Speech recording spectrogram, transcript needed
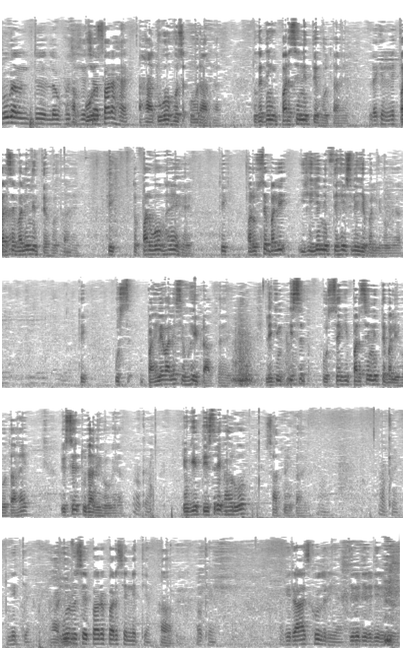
पूगल तो लोग हाँ, अच्छा पर है। हाँ तो वो हो, सक- हो रहा था। तो कहते हैं कि पर से नित्य होता है। लेकिन नित्य पर से बलि नित्य होता है। ठीक तो पर वो भले है। ठीक पर उससे बलि ये, ये नित्य है इसलिए ये बलि हो गया। ठीक उस पहले वाले से वही प्राप्त है। लेकिन इस उससे कि पर से नित्य बलि होता है तो इससे तुदारी हो गया। ओके क्योंकि तीसरे का वो सातवें का है। ओके नित्य। हाँ, पूर्व से पर पर से नित्य। हाँ। ओके अभी राज खुल रही है। धीरे धीरे धीरे धीरे।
